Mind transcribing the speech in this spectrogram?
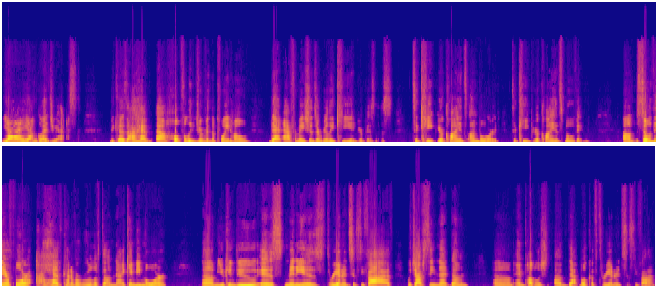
Yay! I'm glad you asked because I have uh, hopefully driven the point home that affirmations are really key in your business to keep your clients on board, to keep your clients moving. Um, so, therefore, I have kind of a rule of thumb. Now, it can be more. Um, you can do as many as 365, which I've seen that done um, and publish uh, that book of 365.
